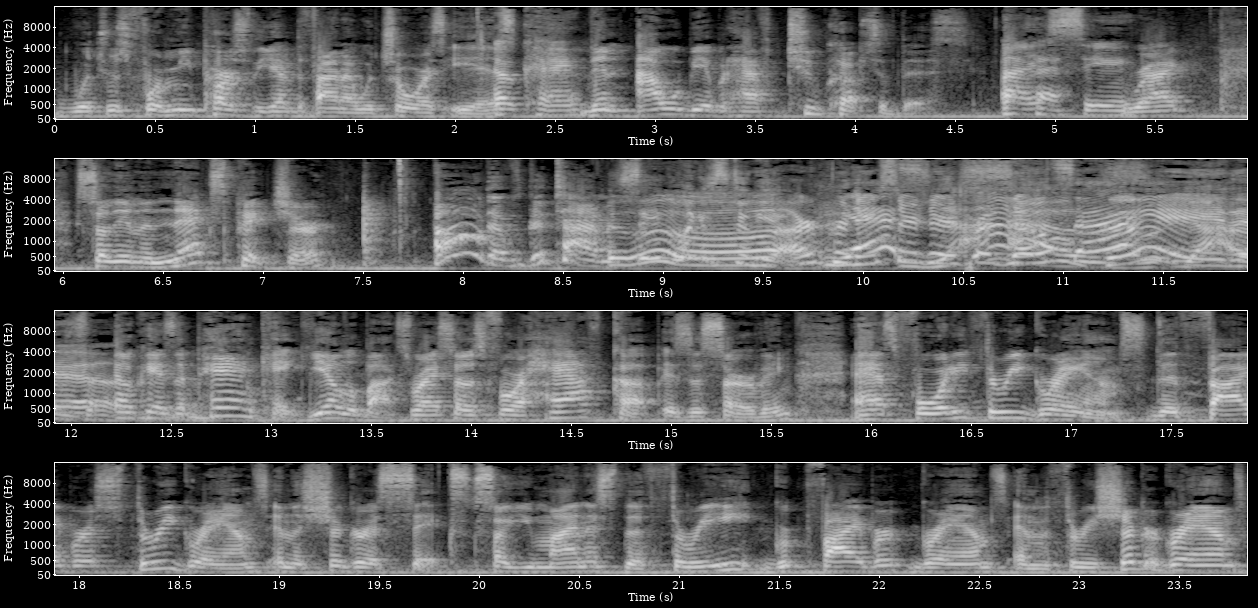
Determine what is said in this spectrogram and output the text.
which was for me personally, you have to find out what yours is. Mm-hmm. Okay. Then I would be able to have 2 cups of this. I see. Right? So then the next picture Oh, that was a good timing. See, look at the studio. Our producers Yes, are so good. Yes. Okay, it's a pancake, yellow box, right? So it's for a half cup is a serving. It has 43 grams. The fiber is 3 grams and the sugar is 6. So you minus the 3 gr- fiber grams and the 3 sugar grams,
